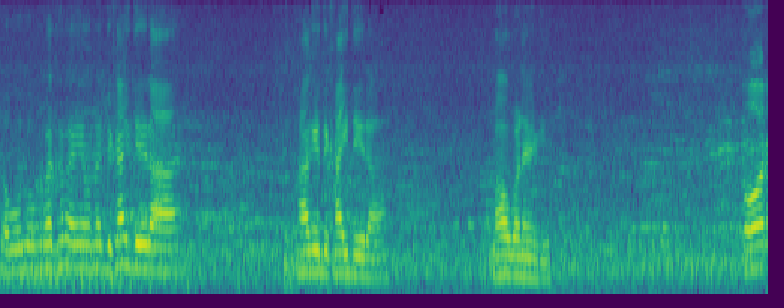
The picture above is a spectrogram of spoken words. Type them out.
तो वो लोग रख रहे हैं उन्हें दिखाई दे रहा है आगे दिखाई दे रहा है भाव बढ़ेंगे। और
